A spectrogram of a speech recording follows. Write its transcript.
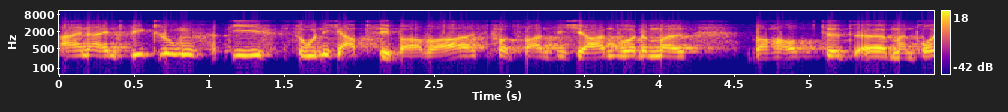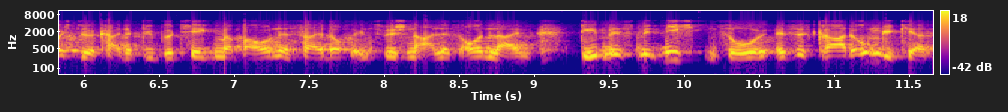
einer Entwicklung, die so nicht absehbar war. Vor 20 Jahren wurde mal behauptet, äh, man bräuchte keine Bibliotheken mehr bauen, es sei doch inzwischen alles online. Dem ist mitnichten so. Es ist gerade umgekehrt.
